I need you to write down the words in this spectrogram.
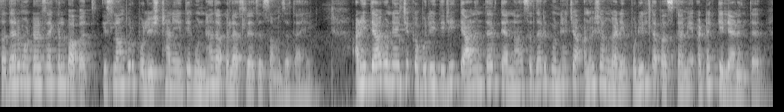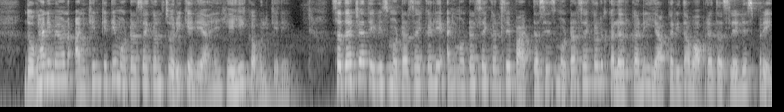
सदर मोटरसायकलबाबत इस्लामपूर पोलीस ठाणे येथे गुन्हा दाखल असल्याचं समजत आहे. आणि त्या गुन्ह्याची कबुली दिली त्यानंतर त्यांना सदर गुन्ह्याच्या अनुषंगाने पुढील तपासकामी अटक केल्यानंतर दोघांनी मिळून आणखीन किती मोटरसायकल चोरी केली आहे हेही कबूल केले. सदरच्या तेवीस मोटरसायकली आणि मोटरसायकलचे पार्ट तसेच मोटरसायकल कलर करणे याकरिता वापरत असलेले स्प्रे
